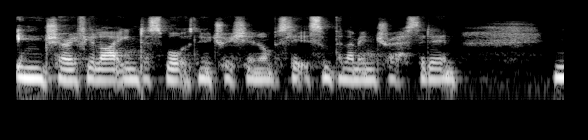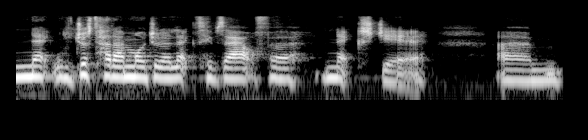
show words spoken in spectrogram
intro if you like into sports nutrition. Obviously it's something I'm interested in we've just had our module electives out for next year. Um,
